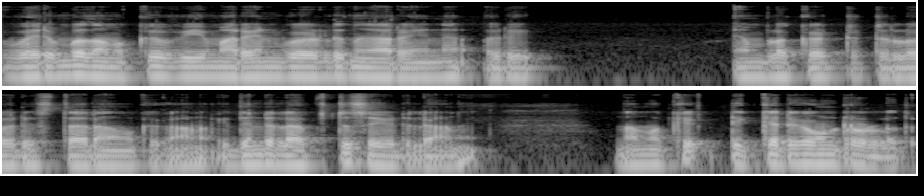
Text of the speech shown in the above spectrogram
വരുമ്പോൾ നമുക്ക് വി മറൈൻ വേൾഡ് എന്ന് പറയുന്ന ഒരു എംബ്ലൊക്കെ ഇട്ടിട്ടുള്ള ഒരു സ്ഥലം നമുക്ക് കാണും. ഇതിന്റെ ലെഫ്റ്റ് സൈഡിലാണ് നമുക്ക് ടിക്കറ്റ് കൗണ്ടർ ഉള്ളത്.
